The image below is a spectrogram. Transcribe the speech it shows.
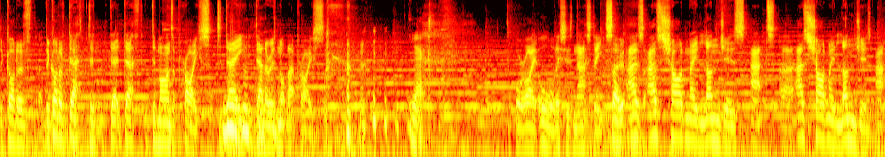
the god of the god of death de- de- death demands a price. Today, Della is not that price. Yeah. All right. Oh, this is nasty. So as as Chardonnay lunges at uh, as Chardonnay lunges at,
